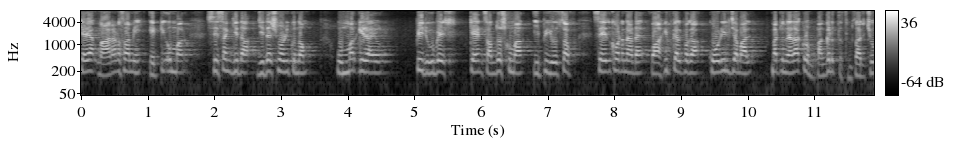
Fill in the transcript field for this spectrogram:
K R Narayanaswamy A T Ummer C Sangeetha Jithesh Mozhikkunnam Ummer Kizhayur P Rupesh K N Santhosh Kumar E P Yusuf Sayed Kottanad Wahid Kalpaka കോടിയിൽ ജമാൽ മറ്റു നേതാക്കളും പങ്കെടുത്ത് സംസാരിച്ചു.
